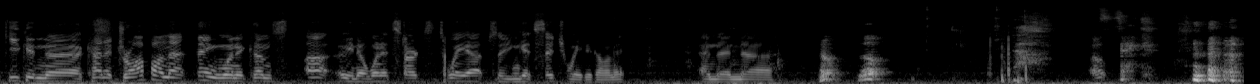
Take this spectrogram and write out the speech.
Like you can uh, kind of drop on that thing when it comes up, you know, when it starts its way up, so you can get situated on it, and then uh, no. Oh. Feck. Got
